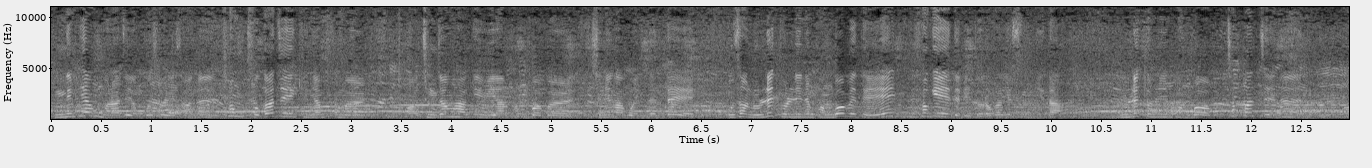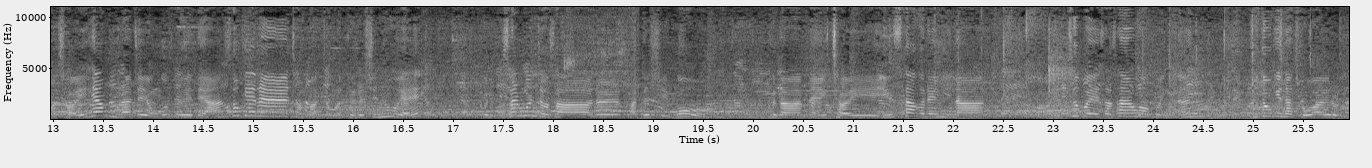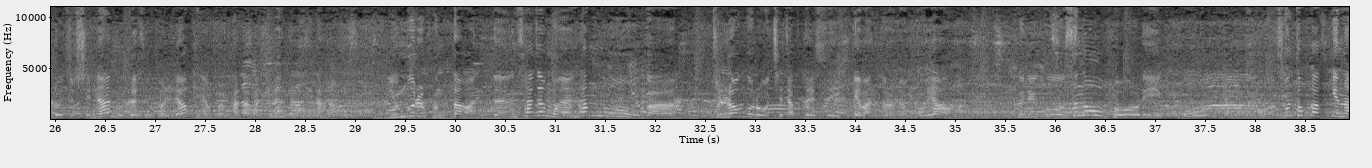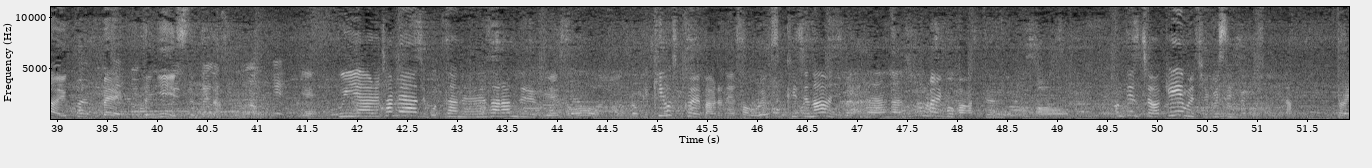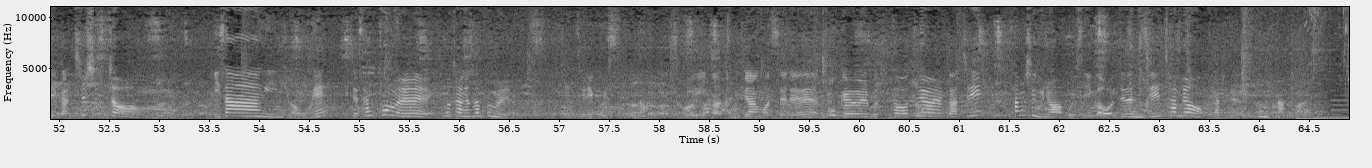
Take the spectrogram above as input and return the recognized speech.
국립해양문화재연구소에서는 총 두 가지 기념품을 어, 증정하기 위한 방법을 진행하고 있는데 우선 룰렛 돌리는 방법에 대해 소개해 드리도록 하겠습니다. 룰렛 돌리는 방법 첫 번째는 어, 저희 해양문화재연구소에 대한 소개를 전반적으로 들으신 후에 그리고 설문조사를 받으시고 그 다음에 저희 인스타그램이나 어, 유튜브에서 사용하고 있는 네, 구독이나 좋아요를 눌러주시면 룰렛을 돌려 기념품을 받아가시면 됩니다. 유물을 본따 만든 사자 모양 향로가 블럭으로 제작될 수 있게 만들어졌고요. 그리고 스노우 볼이 있고 어, 손톱깎이나 에코백 등이 있습니다. 예, VR을 참여하지 못하는 사람들을 위해서 이렇게 키오스크를 마련해서 OX 퀴즈나 아니면 다양한 수능 발굴과 같은 어, 콘텐츠와 게임을 즐길 수 있는 곳입니다. 저희가 70점 이상인 경우에 이제 상품을 소정의 상품을 드리고 있습니다. 저희가 준비한 것들은 목요일부터 토요일까지 상시 운영하고 있으니까 언제든지 참여 가능합니다.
